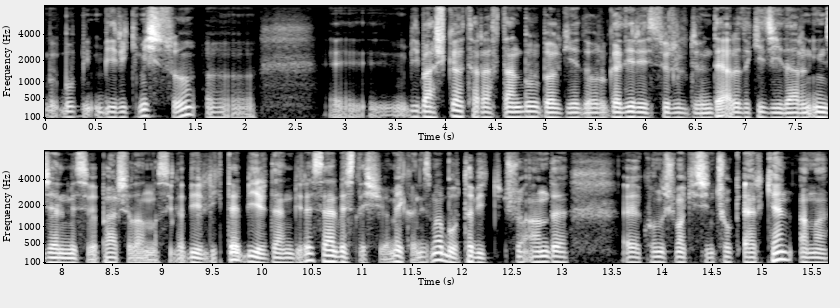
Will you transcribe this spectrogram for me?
bu, birikmiş su bir başka taraftan bu bölgeye doğru galeri sürüldüğünde aradaki cidarın incelmesi ve parçalanmasıyla birlikte birdenbire serbestleşiyor. Mekanizma bu. Tabii şu anda e, konuşmak için çok erken ama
